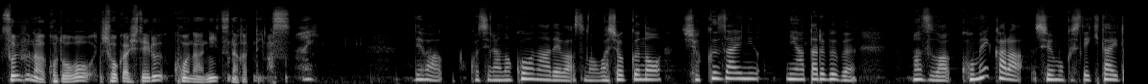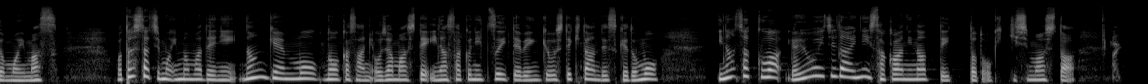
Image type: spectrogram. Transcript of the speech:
そういうふうなことを紹介しているコーナーにつながっています。はい、ではこちらのコーナーではその和食の食材ににあたる部分まずは米から注目していきたいと思います。私たちも今までに何軒も農家さんにお邪魔して稲作について勉強してきたんですけども稲作は弥生時代に盛んになっていったとお聞きしました、はい、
